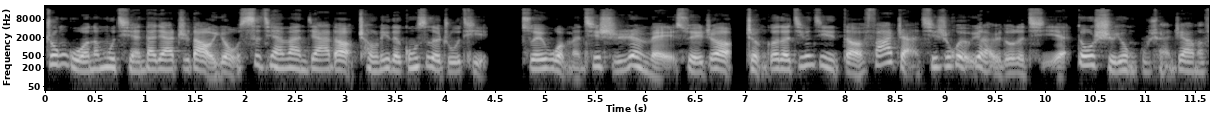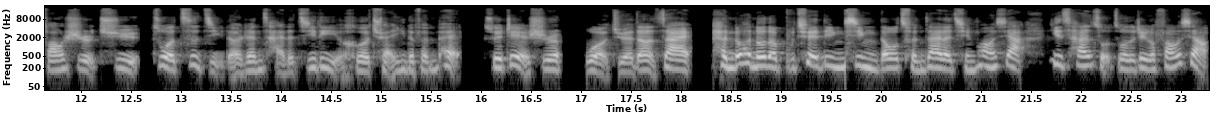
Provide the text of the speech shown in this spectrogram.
中国呢，目前大家知道有四千万家的成立的公司的主体。所以我们其实认为，随着整个的经济的发展，其实会有越来越多的企业都使用股权这样的方式去做自己的人才的激励和权益的分配。所以这也是我觉得，在很多很多的不确定性都存在的情况下，一餐所做的这个方向，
